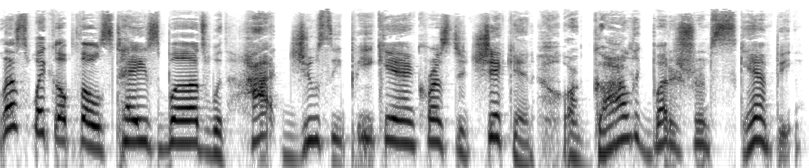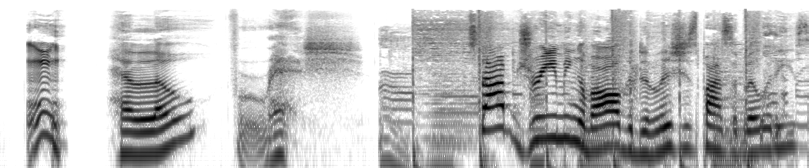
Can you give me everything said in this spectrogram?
Let's wake up those taste buds with hot, juicy pecan crusted chicken or garlic butter shrimp scampi. Mm. Hello Fresh. Stop dreaming of all the delicious possibilities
